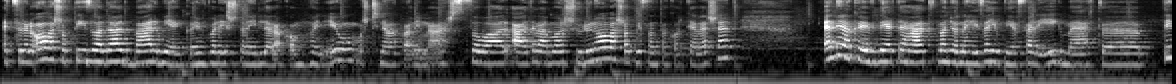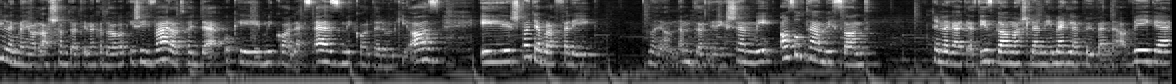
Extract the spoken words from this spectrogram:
egyszerűen olvasok tíz oldalt bármilyen könyvből, és utána így lerakom, hogy jó, most csinálok valami más. Szóval általában sűrűn olvasok, viszont akkor keveset. Ennél a könyvnél tehát nagyon nehéz eljutni a feléig, mert uh, tényleg nagyon lassan történnek a dolgok, és így várod, hogy de oké, okay, mikor lesz ez, mikor derül ki az, és nagyjából a feléig nagyon nem történik semmi. Azután viszont tényleg elkezd izgalmas lenni, meglepő benne a vége,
